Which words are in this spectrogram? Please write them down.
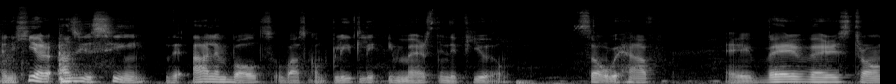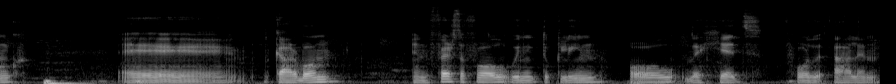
And here, as you see, the Allen bolts was completely immersed in the fuel. So we have a very very strong uh, carbon. And first of all we need to clean all the heads for the Allen.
